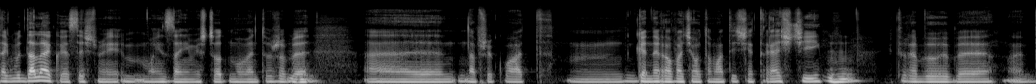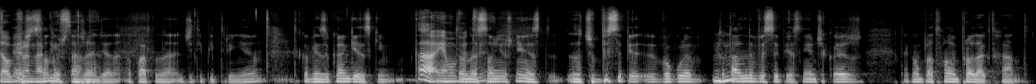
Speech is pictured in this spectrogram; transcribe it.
jakby daleko jesteśmy moim zdaniem jeszcze od momentu, żeby mhm. e, na przykład m, mm, generować automatycznie treści, mhm które byłyby e, dobrze Wiesz, napisane. Są już narzędzia oparte na GTP3, nie? Tylko w języku angielskim. Tak, ja mówię... To one są już nie jest, znaczy wysyp, w ogóle mhm. totalny wysyp jest. Nie wiem, czy kojarzysz taką platformę Product Hunt.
